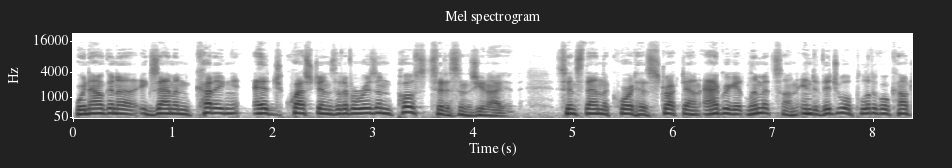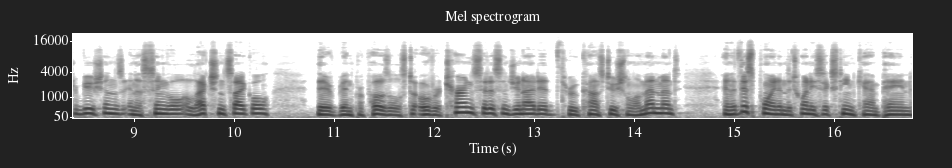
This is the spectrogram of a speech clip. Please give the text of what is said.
We're now going to examine cutting edge questions that have arisen post Citizens United. Since then, the court has struck down aggregate limits on individual political contributions in a single election cycle. There have been proposals to overturn Citizens United through constitutional amendment. And at this point in the 2016 campaign,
